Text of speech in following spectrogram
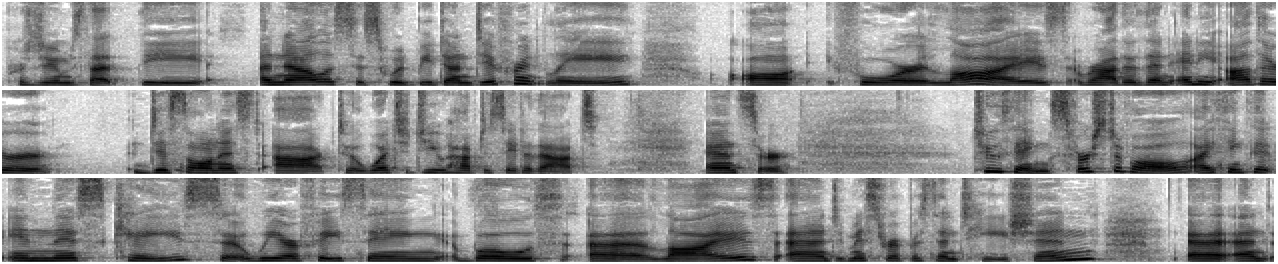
presumes that the analysis would be done differently uh, for lies rather than any other dishonest act. What did you have to say to that? Answer. Two things. First of all, I think that in this case, uh, we are facing both uh, lies and misrepresentation uh, and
